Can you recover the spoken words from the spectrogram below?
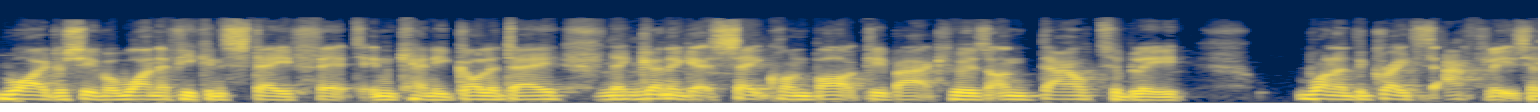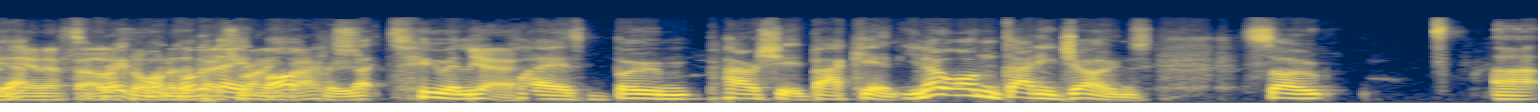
wide receiver one if he can stay fit in Kenny Golladay. They're mm-hmm. going to get Saquon Barkley back, who is undoubtedly one of the greatest athletes in the NFL, if not one of the best running Barkley, backs. Like two elite yeah. players, boom, parachuted back in. You know, on Danny Jones. So uh,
